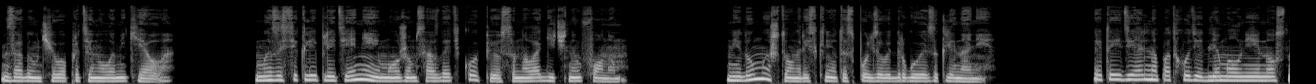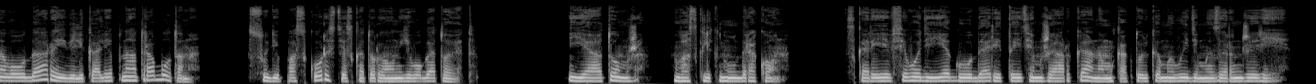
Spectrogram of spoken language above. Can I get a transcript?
задумчиво протянула Микелла. Мы засекли плетение и можем создать копию с аналогичным фоном. Не думаю, что он рискнет использовать другое заклинание. Это идеально подходит для молниеносного удара и великолепно отработано, судя по скорости, с которой он его готовит. «Я о том же», — воскликнул дракон. «Скорее всего, Диего ударит этим же арканом, как только мы выйдем из оранжереи».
